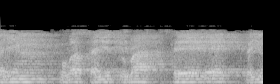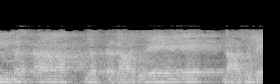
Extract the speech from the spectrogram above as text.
रयिम् उपस्थयित्युपस्थे रयिम् धत्ता धत्तदाशुषे दाशुषे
